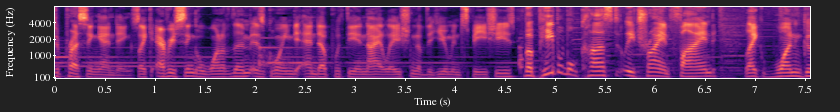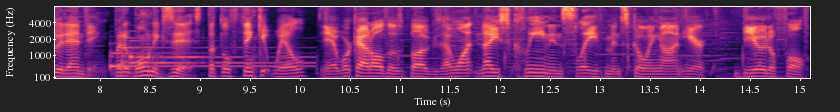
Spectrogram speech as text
depressing endings. Like every single one of them is going to end up with the annihilation of the human species. But people will constantly try and find like one good ending, but it won't exist, but they'll think it will. Yeah, work out all those bugs. I want nice, clean enslavements going on here. Beautiful.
